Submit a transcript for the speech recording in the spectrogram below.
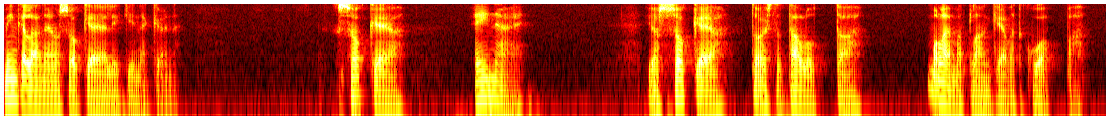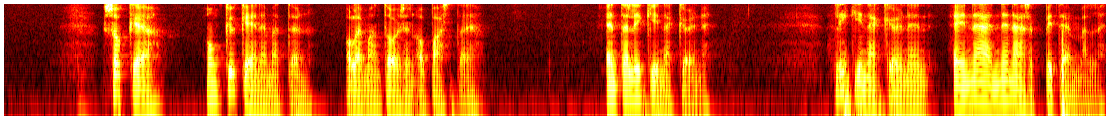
Minkälainen on sokea ja likinäköinen? Sokea ei näe. Jos sokea toista taluttaa, molemmat lankeavat kuoppaa. Sokea on kykenemätön olemaan toisen opastaja. Entä likinäköinen? Likinäköinen ei näe nenänsä pitemmälle.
